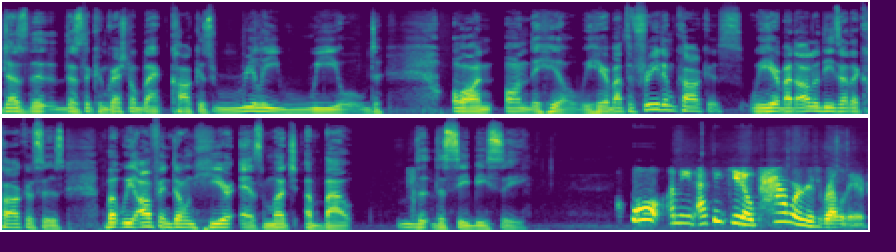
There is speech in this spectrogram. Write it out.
does the does the Congressional Black Caucus really wield on on the Hill? We hear about the Freedom Caucus, we hear about all of these other caucuses, but we often don't hear as much about the, the CBC. Well, I mean, I think, you know, power is relative.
